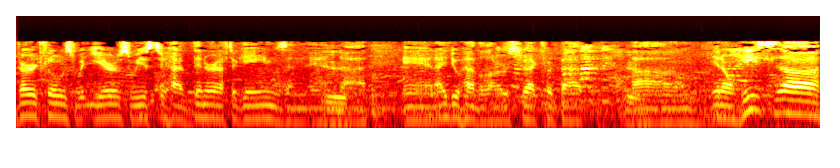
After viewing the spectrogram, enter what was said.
very close with years. We used to have dinner after games, and and Yeah. uh, and I do have a lot of respect for Pat. Yeah. Um, you know, he's uh,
